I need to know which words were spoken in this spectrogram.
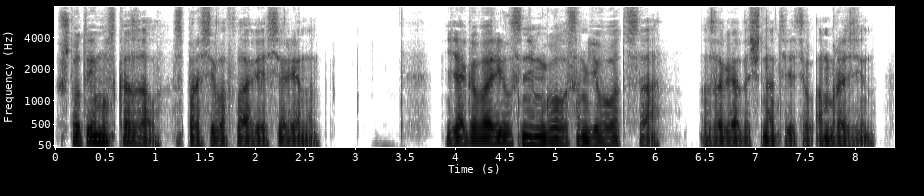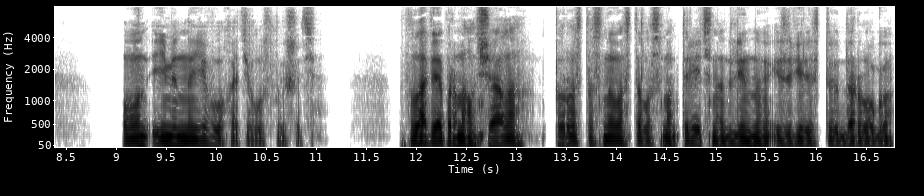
«Что ты ему сказал?» — спросила Флавия Сирена. «Я говорил с ним голосом его отца», — загадочно ответил Амбразин. Он именно его хотел услышать. Флавия промолчала, просто снова стала смотреть на длинную извилистую дорогу,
